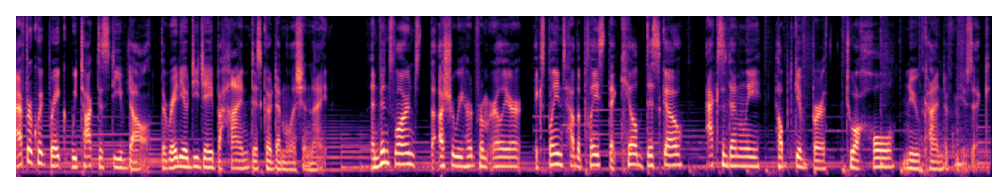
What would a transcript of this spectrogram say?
After a quick break, we talked to Steve Dahl, the radio DJ behind Disco Demolition Night. And Vince Lawrence, the usher we heard from earlier, explains how the place that killed disco accidentally helped give birth to a whole new kind of music.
